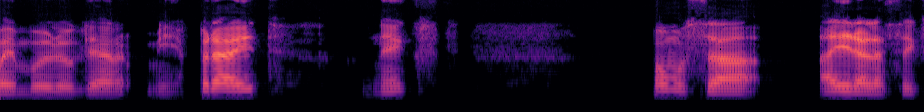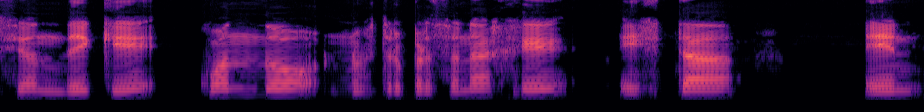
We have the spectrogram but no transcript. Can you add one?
va a involucrar mi sprite, next. Vamos a, ir a la sección de que cuando nuestro personaje está en,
